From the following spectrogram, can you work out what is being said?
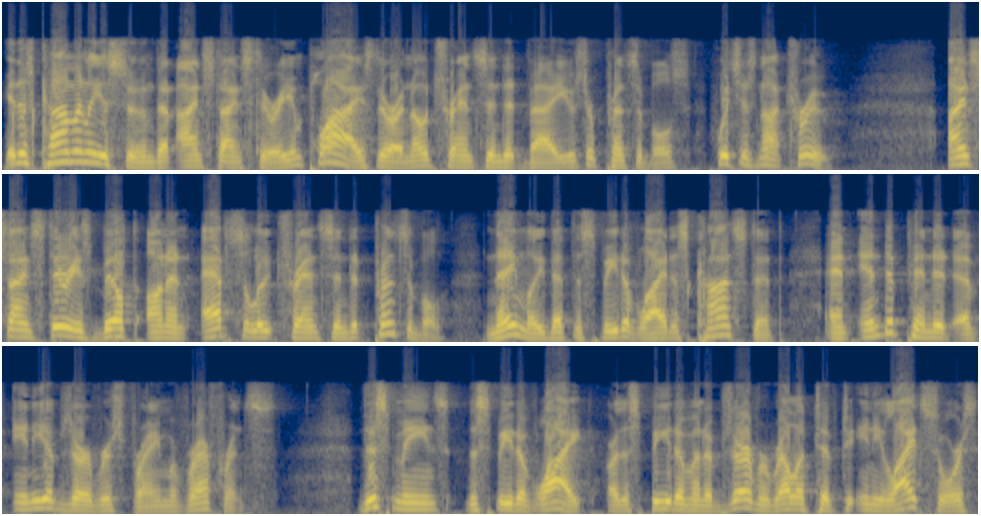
It is commonly assumed that Einstein's theory implies there are no transcendent values or principles, which is not true. Einstein's theory is built on an absolute transcendent principle, namely that the speed of light is constant and independent of any observer's frame of reference. This means the speed of light, or the speed of an observer relative to any light source,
